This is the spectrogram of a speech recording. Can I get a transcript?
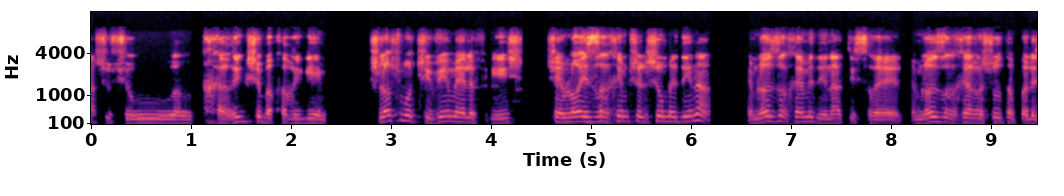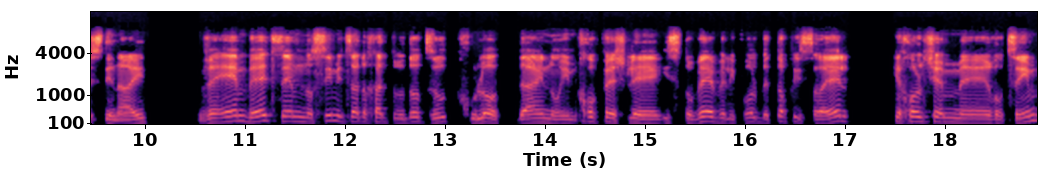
משהו שהוא חריג שבחריגים. 370 אלף איש שהם לא אזרחים של שום מדינה. הם לא אזרחי מדינת ישראל, הם לא אזרחי הרשות הפלסטינאית, והם בעצם נושאים מצד אחד תעודות זהות כחולות, דהיינו עם חופש להסתובב ולפעול בתוך ישראל ככל שהם אה, רוצים,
